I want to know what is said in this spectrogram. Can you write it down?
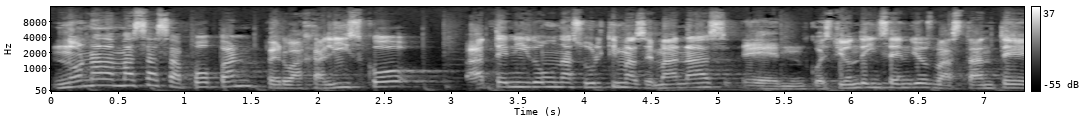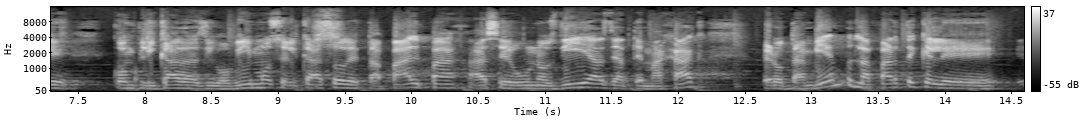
no nada más a Zapopan, pero a Jalisco ha tenido unas últimas semanas en cuestión de incendios bastante complicadas. Digo, vimos el caso de Tapalpa hace unos días, de Atemajac, pero también pues la parte que le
